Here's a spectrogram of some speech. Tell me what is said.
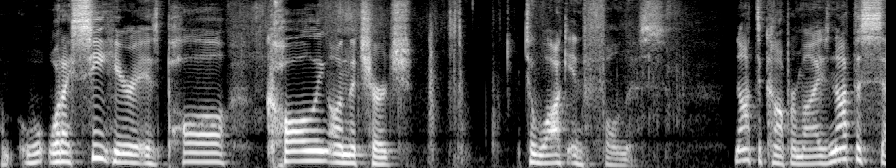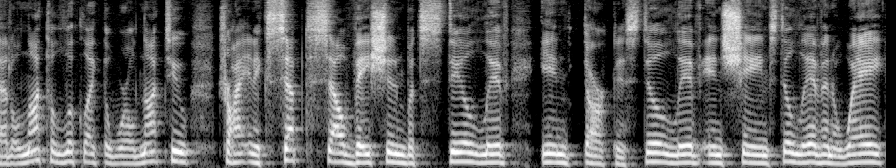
Um, what I see here is Paul calling on the church to walk in fullness, not to compromise, not to settle, not to look like the world, not to try and accept salvation, but still live in darkness, still live in shame, still live in a way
